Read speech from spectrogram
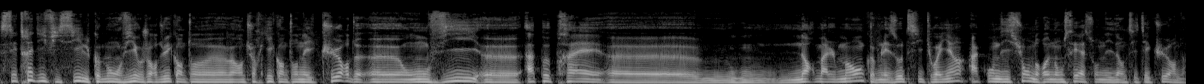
C'est très difficile comment on vit aujourd'hui on- en Turquie quand on est kurde. Euh, on vit euh, à peu près euh, normalement comme les autres citoyens à condition de renoncer à son identité kurde.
